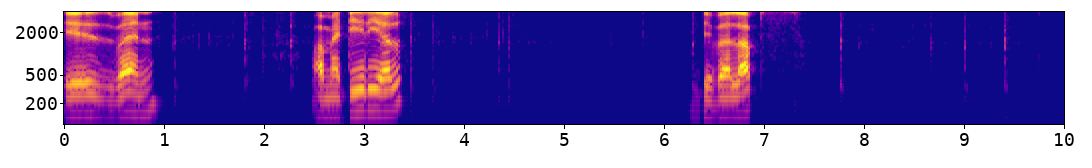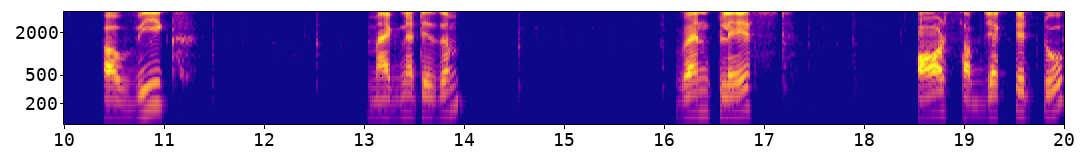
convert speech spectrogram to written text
is when a material develops a weak magnetism when placed or subjected to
